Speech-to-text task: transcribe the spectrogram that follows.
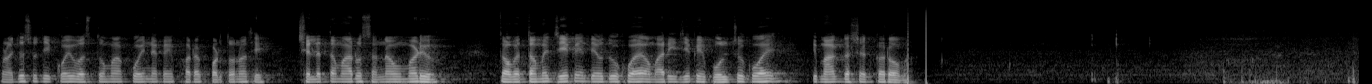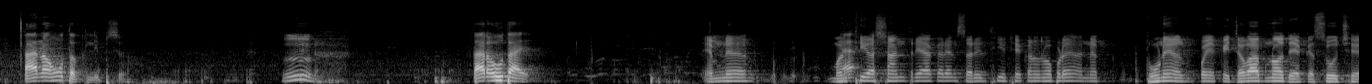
પણ હજુ સુધી કોઈ વસ્તુમાં કોઈને કંઈ ફરક પડતો નથી. છેલ્લે તમારું સરનામું મળ્યું. તો હવે તમે જે કંઈ દેવદુખ હોય અમારી જે કંઈ ભૂલચૂક હોય એ માર્ગદર્શન કરો તારા શું તકલીફ છે? હમ. તારે શું થાય? એમને મનથી અશાંત રહ્યા કરે ને શરીરથી ઠેકાણું ન પડે અને ધૂણે કઈ જવાબ ન દે કે શું છે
